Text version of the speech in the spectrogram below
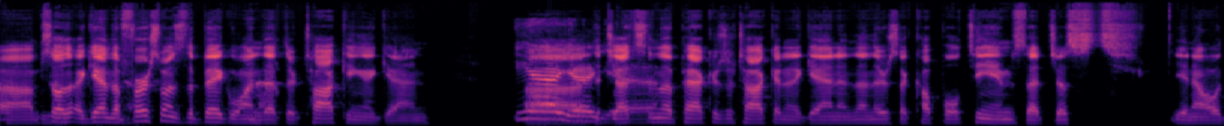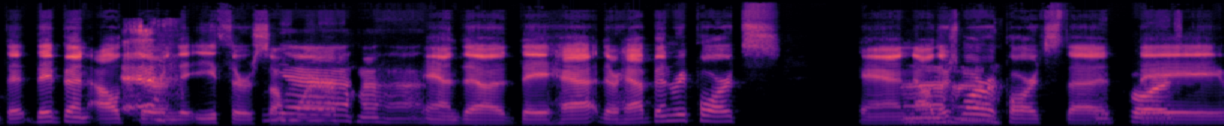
um, so again, the first one's the big one that they're talking again. Yeah, uh, yeah, the Jets yeah. and the Packers are talking again, and then there's a couple teams that just, you know, they they've been out there in the ether somewhere, yeah, uh-huh. and uh, they had there have been reports, and now uh-huh. there's more Uh-huh. reports that Reports. they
